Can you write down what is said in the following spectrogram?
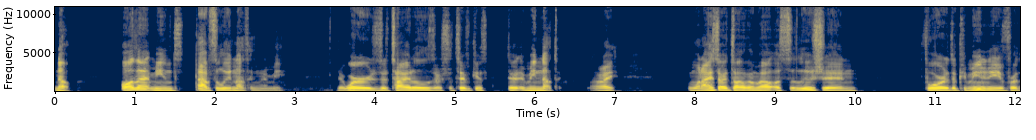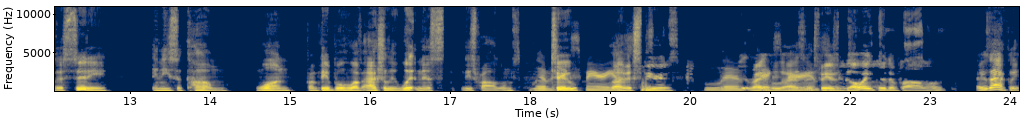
No, all that means absolutely nothing to me. Their words, their titles, their certificates, they mean nothing. All right. When I start talking about a solution for the community, for the city, it needs to come one from people who have actually witnessed these problems. lived Two, who have experienced, experience, Lived right? Who has experience. experience going through the problem. Exactly.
